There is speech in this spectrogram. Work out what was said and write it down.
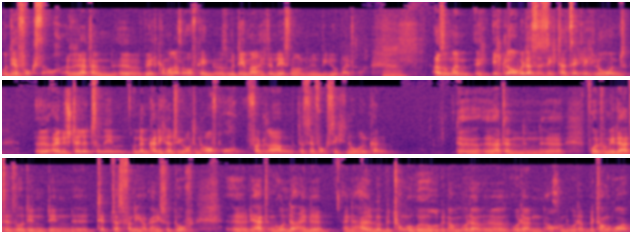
und der Fuchs auch. Also der hat dann äh, Wildkameras aufgehängt. Also mit dem mache ich demnächst noch einen Videobeitrag. Also man, ich, ich, glaube, dass es sich tatsächlich lohnt, äh, eine Stelle zu nehmen und dann kann ich natürlich auch den Aufbruch vergraben, dass der Fuchs sich den holen kann. Da äh, hat ein äh, Freund von mir, der hatte so den, den Tipp, das fand ich auch gar nicht so doof. Der hat im Grunde eine, eine halbe Betonröhre genommen oder, oder, auch ein, oder ein Betonrohr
